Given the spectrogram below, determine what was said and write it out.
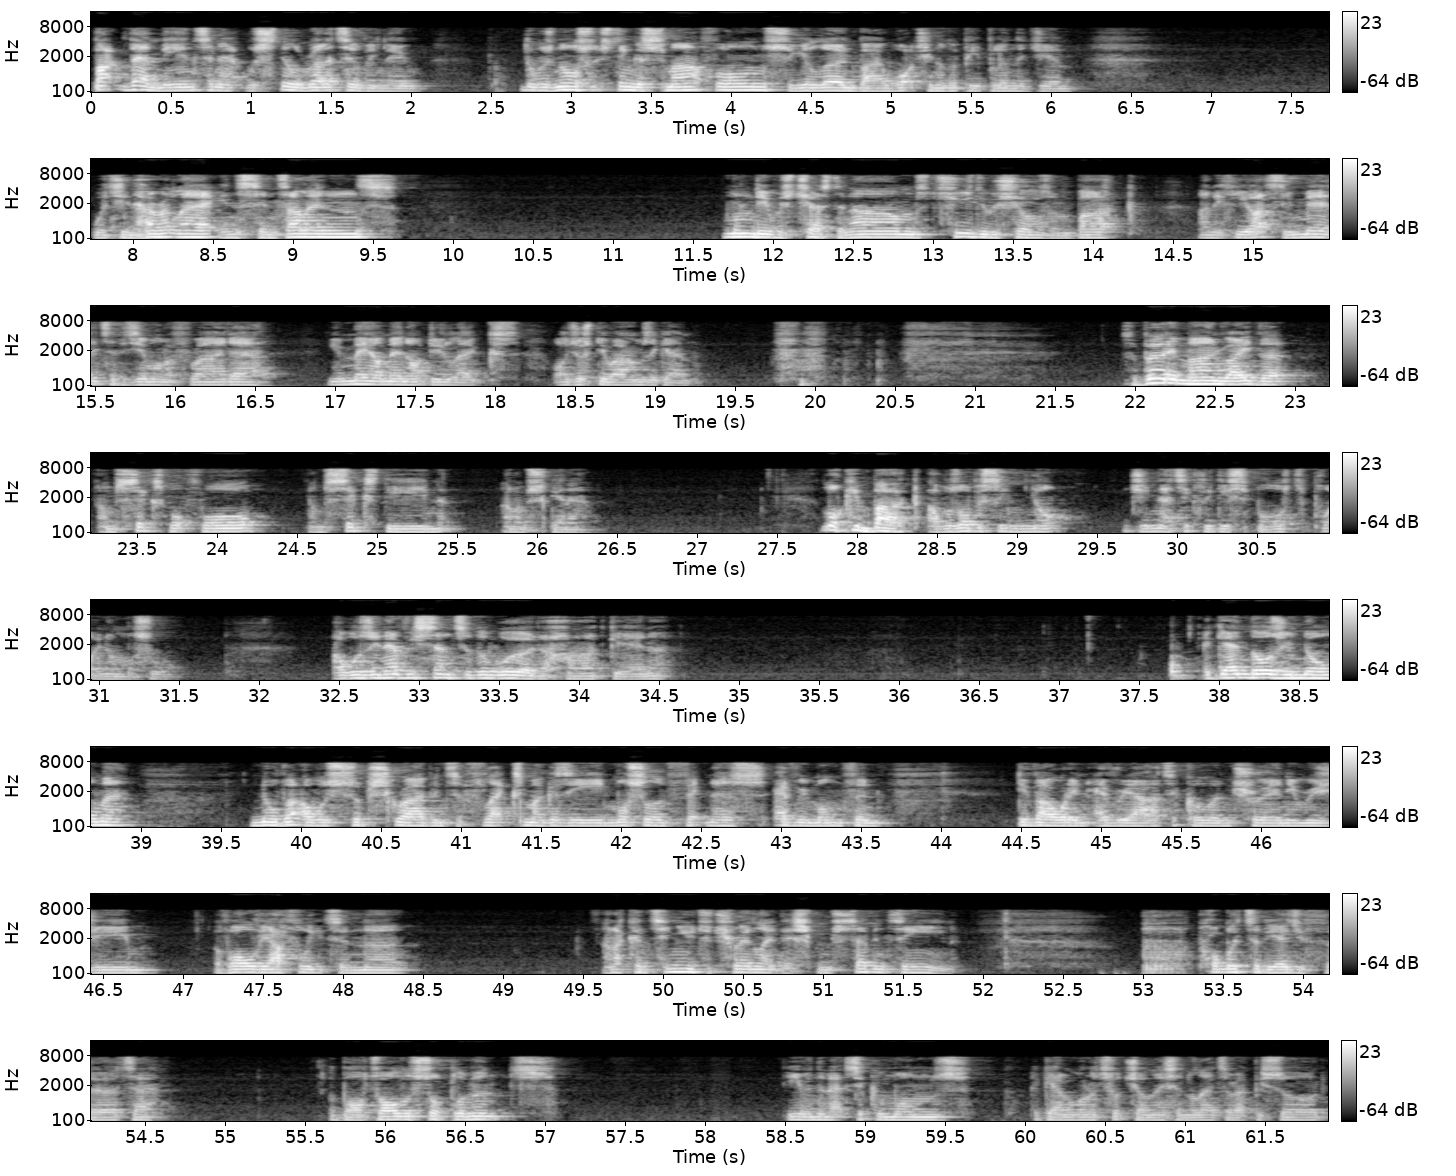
back then the internet was still relatively new. There was no such thing as smartphones, so you learned by watching other people in the gym. Which inherently in St Helens, Monday was chest and arms, Tuesday was shoulders and back, and if you actually made it to the gym on a Friday, you may or may not do legs or just do arms again. so bear in mind, right, that I'm six foot four, I'm 16, and I'm skinny. Looking back, I was obviously not genetically disposed to putting on muscle. I was, in every sense of the word, a hard gainer. Again, those who know me know that I was subscribing to Flex magazine, Muscle and Fitness every month and devouring every article and training regime of all the athletes in there. And I continued to train like this from 17, probably to the age of 30. I bought all the supplements, even the Mexican ones. Again, we're going to touch on this in a later episode.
